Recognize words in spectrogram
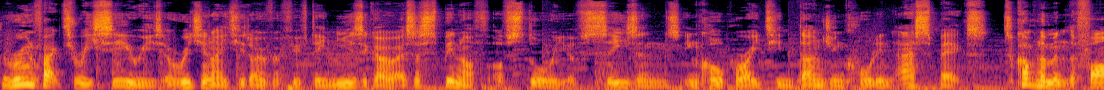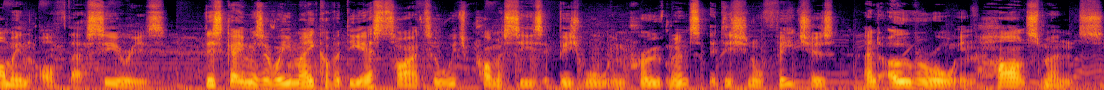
The Rune Factory series originated over 15 years ago as a spin-off of Story of Seasons, incorporating dungeon crawling aspects to complement the farming of that series. This game is a remake of a DS title which promises visual improvements, additional features and overall enhancements,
